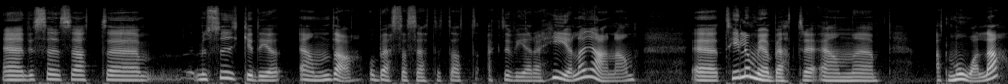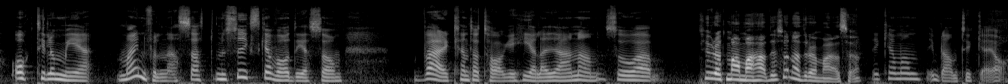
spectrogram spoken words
Eh, det sägs att eh, musik är det enda och bästa sättet att aktivera hela hjärnan. Eh, till och med bättre än att måla och till och med mindfulness. Att musik ska vara det som verkligen ta tag i hela hjärnan. Så, Tur att mamma hade sådana drömmar alltså? Det kan man ibland tycka, ja.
